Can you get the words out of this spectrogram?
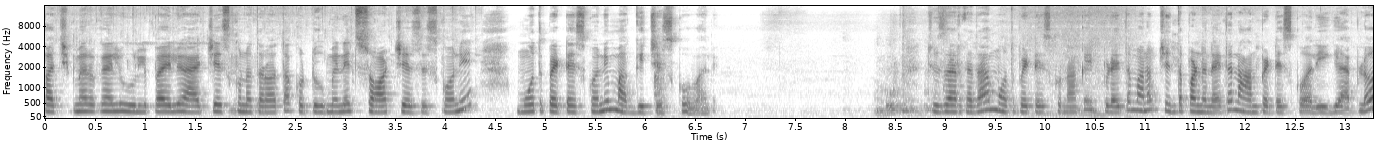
పచ్చిమిరపకాయలు ఉల్లిపాయలు యాడ్ చేసుకున్న తర్వాత ఒక టూ మినిట్స్ సాల్ట్ చేసేసుకొని మూత పెట్టేసుకొని మగ్గిచ్చేసుకోవాలి. చూసారు కదా మూత పెట్టేసుకున్నాక ఇప్పుడైతే మనం చింతపండుని అయితే నానపెట్టేసుకోవాలి ఈ గ్యాప్లో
